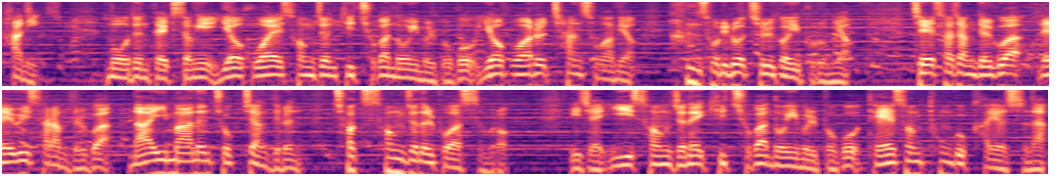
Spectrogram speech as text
하니 모든 백성이 여호와의 성전 기초가 놓임을 보고 여호와를 찬송하며 큰 소리로 즐거이 부르며 제사장들과 레위 사람들과 나이 많은 족장들은 첫 성전을 보았으므로 이제 이 성전의 기초가 놓임을 보고 대성통곡하였으나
